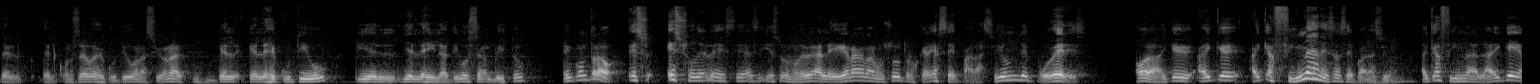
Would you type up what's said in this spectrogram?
del, Consejo Ejecutivo Nacional, que, el, Ejecutivo y el, y el Legislativo se han visto encontrados. Eso, eso debe ser así, eso nos debe alegrar a nosotros, que haya separación de poderes Ahora, hay que, hay que, hay que afinar esa separación, hay que afinarla, hay que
